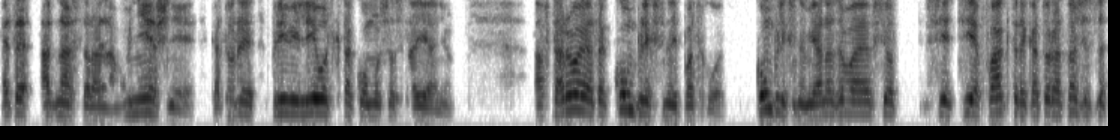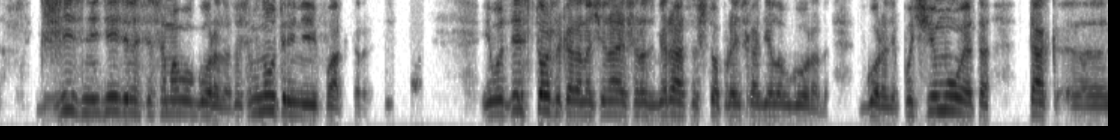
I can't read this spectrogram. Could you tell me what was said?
Это одна сторона, внешние, которые привели вот к такому состоянию. А второе – это комплексный подход. Комплексным я называю все, все те факторы, которые относятся к жизни и деятельности самого города, то есть внутренние факторы. И вот здесь тоже, когда начинаешь разбираться, что происходило в, городе, в городе, почему это так э,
